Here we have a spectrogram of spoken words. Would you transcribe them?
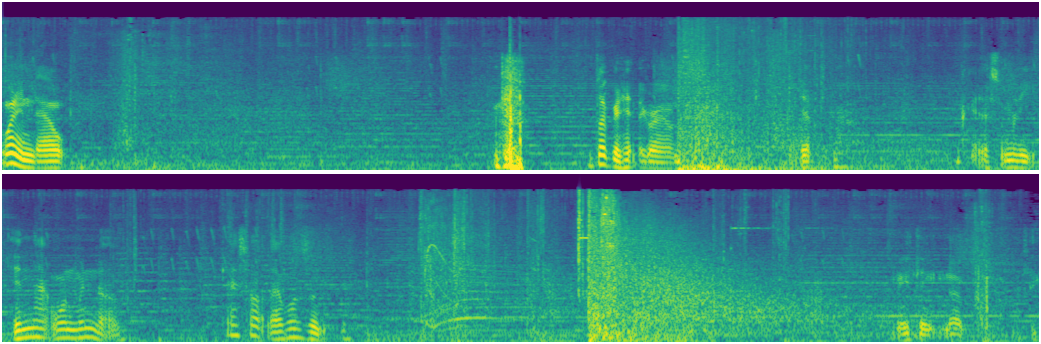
When in doubt. I'm not gonna hit the ground. Yep. Okay, there's somebody in that one window. Guess what? There wasn't. Anything? think? Nope. Nothing.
